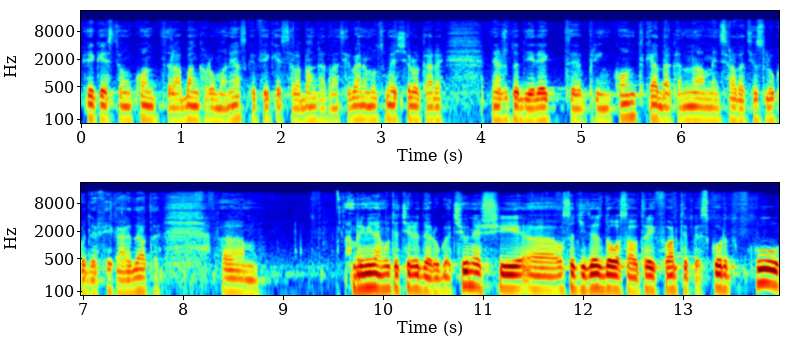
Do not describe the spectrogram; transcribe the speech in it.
fie că este un cont de la Banca Românească, fie că este la Banca Transilvania. Mulțumesc celor care ne ajută direct uh, prin cont, chiar dacă nu am menționat acest lucru de fiecare dată. Uh, am primit mai multe cereri de rugăciune și uh, o să citesc două sau trei foarte pe scurt, cu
